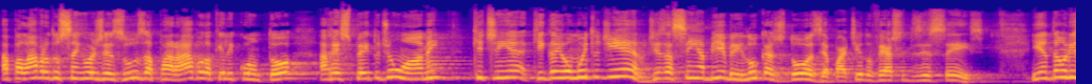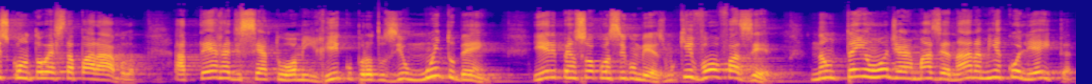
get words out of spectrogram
a palavra do Senhor Jesus, a parábola que ele contou a respeito de um homem que tinha que ganhou muito dinheiro. Diz assim a Bíblia em Lucas 12, a partir do verso 16. E então lhes contou esta parábola: A terra de certo homem rico produziu muito bem. E ele pensou consigo mesmo: O que vou fazer? Não tenho onde armazenar a minha colheita.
